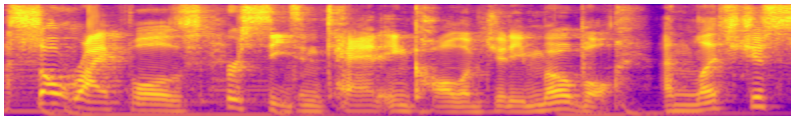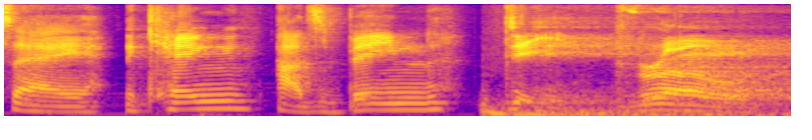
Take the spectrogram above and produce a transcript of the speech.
assault rifles for Season 10 in Call of Duty Mobile. And let's just say the king has been dethroned.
